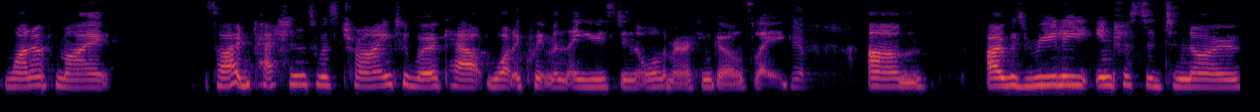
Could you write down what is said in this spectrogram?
one of my side passions was trying to work out what equipment they used in the All American Girls League. Yep. Um, I was really interested to know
